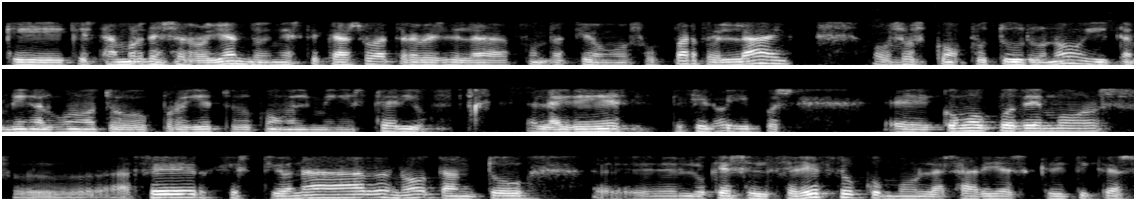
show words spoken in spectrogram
que, estamos desarrollando, en este caso a través de la Fundación Oso Parto, el Live, Osos con Futuro, ¿no? Y también algún otro proyecto con el Ministerio. La idea es decir, oye, pues eh, cómo podemos eh, hacer, gestionar, ¿no? Tanto eh, lo que es el cerezo como las áreas críticas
